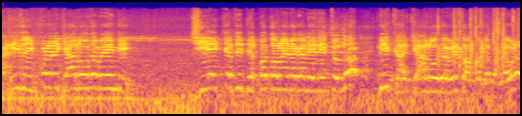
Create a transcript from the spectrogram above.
కనీసం ఇప్పుడే జ్ఞానోదమైంది. జీఐక్యతి దెబ్బతోనైనా కానీ ఏదైతే ఉందో నీకు జ్ఞానోదమే సంతోషపడి. ఎవరో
